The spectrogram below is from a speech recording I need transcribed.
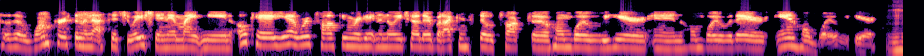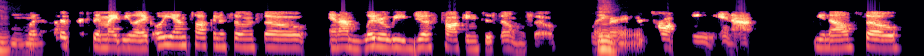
so the one person in that situation, it might mean, okay, yeah, we're talking, we're getting to know each other, but I can still talk to homeboy over here and homeboy over there and homeboy over here. hmm Mhm. But the other person might be like, oh yeah, I'm talking to so and so, and I'm literally just talking to so and so. Like Mm. Right. you're talking, and I, you know, so.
